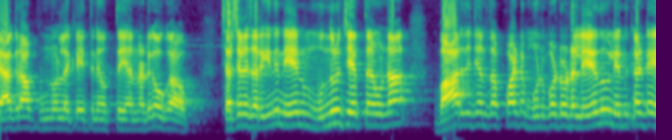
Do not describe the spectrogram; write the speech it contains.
బ్యాక్గ్రౌండ్ ఉన్నోళ్ళకైతేనే వస్తాయి అన్నట్టుగా ఒక చర్చనే జరిగింది. నేను ముందు నుంచి చెప్తూనే ఉన్నా భారతీయ జనతా పార్టీ మునుపటి లేదు. ఎందుకంటే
